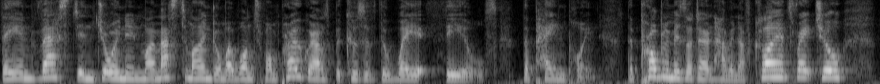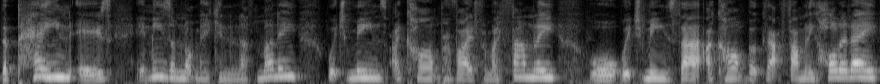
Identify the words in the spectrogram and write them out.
They invest in joining my mastermind or my one to one programs because of the way it feels, the pain point. The problem is I don't have enough clients, Rachel. The pain is it means I'm not making enough money, which means I can't provide for my family, or which means that I can't book that family holiday,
